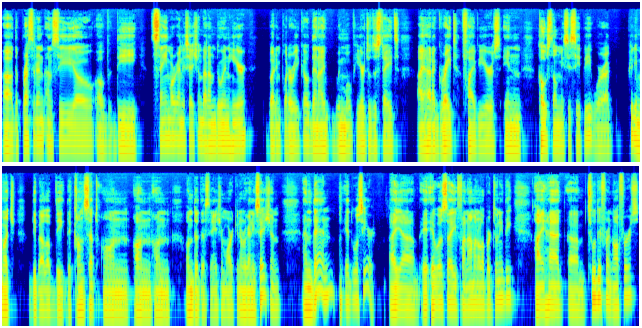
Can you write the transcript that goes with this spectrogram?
uh, the president and CEO of the same organization that I'm doing here, but in Puerto Rico. Then I we moved here to the states. I had a great five years in coastal Mississippi, where I pretty much developed the the concept on on on on the destination marketing organization, and then it was here. I uh, it, it was a phenomenal opportunity. I had um, two different offers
